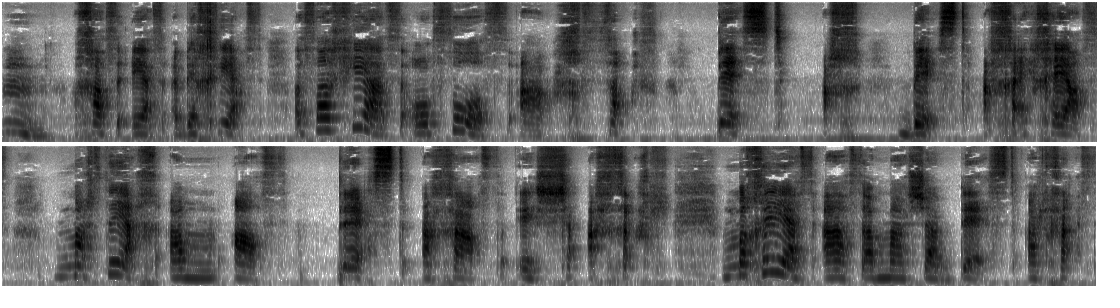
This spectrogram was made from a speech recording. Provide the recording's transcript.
mm, a chath edd a be chiath. A tha chiath o thoth a chthach best ach best a chiath. Matheach am ath best achath chath is a. Machiath ath a masha best a chath.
